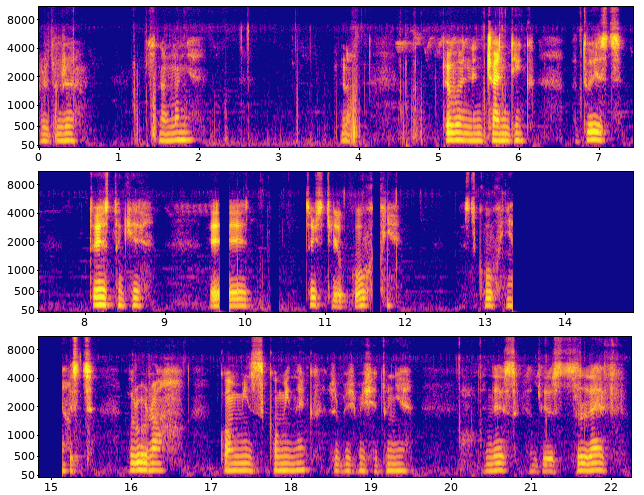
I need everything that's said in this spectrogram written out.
Tylko, że jest normalnie. No. Pełen enchanting. A tu jest. Tu jest takie. Yy, coś w stylu kuchni. Jest kuchnia. Jest rura. Komin z kominek, żebyśmy się tu nie. Deska, tu jest zlew.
